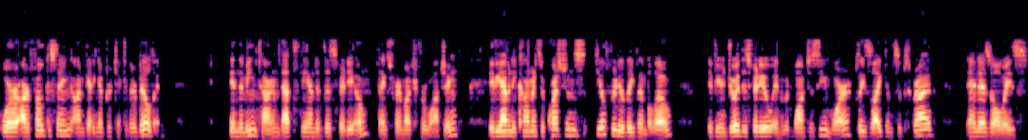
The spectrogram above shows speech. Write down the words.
or are focusing on getting a particular building. In the meantime, that's the end of this video. Thanks very much for watching. If you have any comments or questions, feel free to leave them below. If you enjoyed this video and would want to see more, please like and subscribe. And as always,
